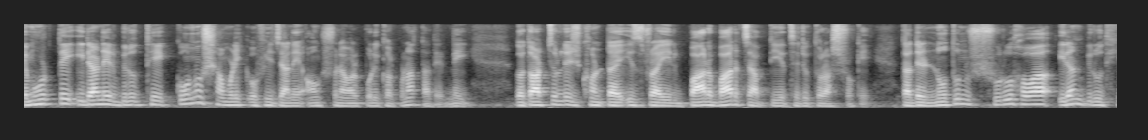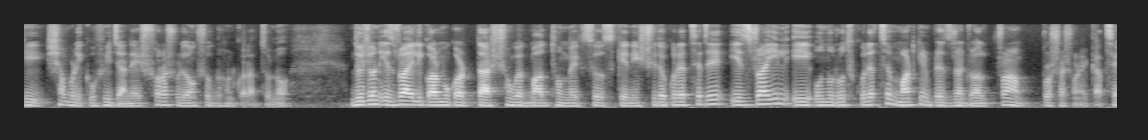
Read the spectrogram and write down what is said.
এ মুহূর্তে ইরানের বিরুদ্ধে কোনো সামরিক অভিযানে অংশ নেওয়ার পরিকল্পনা তাদের নেই। গত আটচল্লিশ ঘন্টায় ইসরায়েল বারবার চাপ দিয়েছে যুক্তরাষ্ট্রকে। তাদের নতুন শুরু হওয়া ইরান বিরোধী সামরিক অভিযানে সরাসরি অংশগ্রহণ করার জন্য। দুজন ইসরায়েলি কর্মকর্তা সংবাদ মাধ্যম মেক্সিউসকে নিশ্চিত করেছে যে ইসরায়েল এই অনুরোধ করেছে মার্কিন প্রেসিডেন্ট ডোনাল্ড ট্রাম্প প্রশাসনের কাছে।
